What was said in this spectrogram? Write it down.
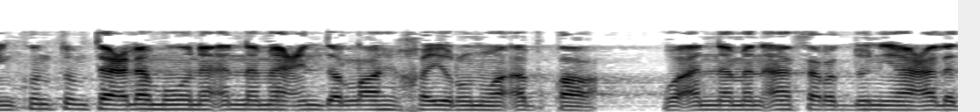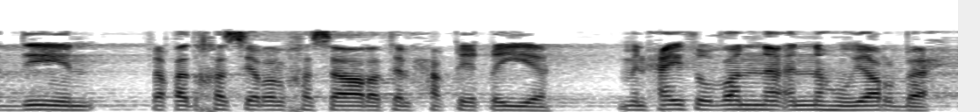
إن كنتم تعلمون أن ما عند الله خير وأبقى وأن من آثر الدنيا على الدين فقد خسر الخسارة الحقيقية من حيث ظن أنه يربح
